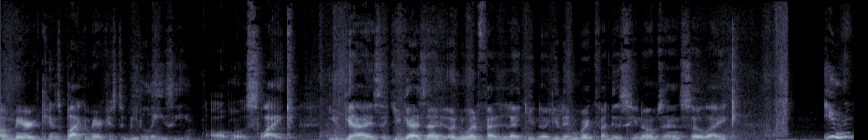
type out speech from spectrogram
Americans, black Americans, to be lazy almost. Like you guys, like you guys are unwell like you know you didn't work for this. You know what I'm saying? So like you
